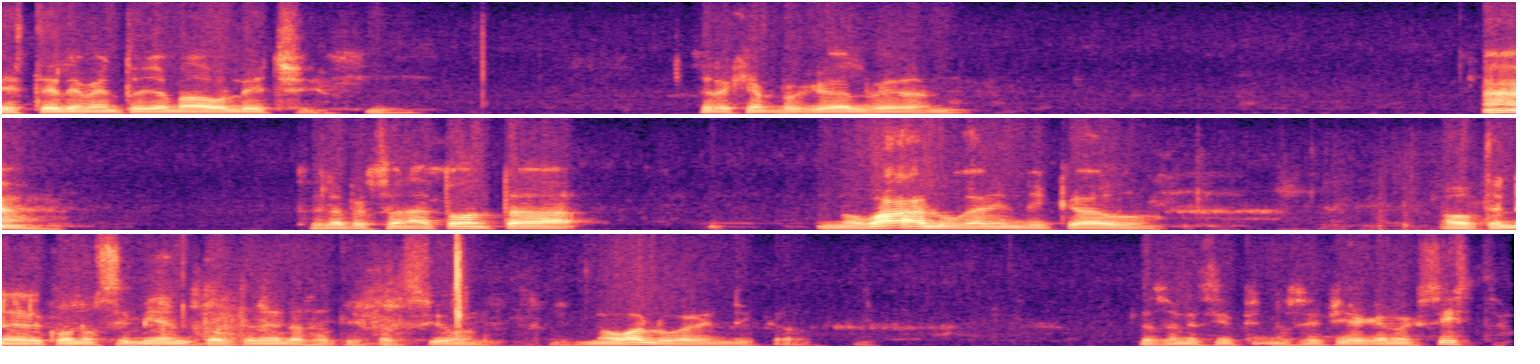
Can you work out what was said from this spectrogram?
este elemento llamado leche. Es el ejemplo que da el Veda. Entonces la persona tonta no va al lugar indicado a obtener el conocimiento, a obtener la satisfacción. No va al lugar indicado. Eso no significa que no exista.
